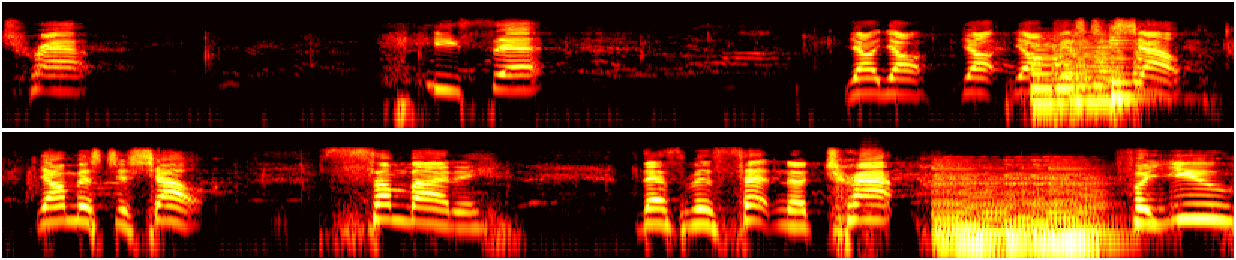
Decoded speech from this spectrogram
trap he set. Y'all, y'all, y'all, y'all missed your shout. Y'all missed your shout. Somebody that's been setting a trap for you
